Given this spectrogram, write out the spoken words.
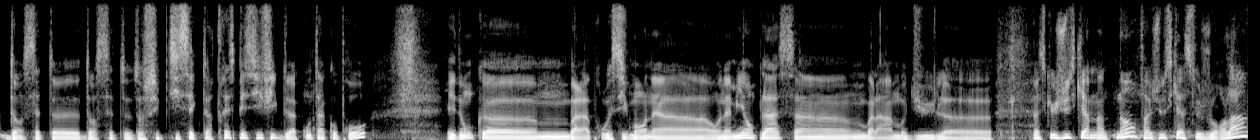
dans ce petit secteur très spécifique de la compta copro et donc, euh, voilà, progressivement, on a, on a mis en place un, voilà, un module. Euh, Parce que jusqu'à maintenant, enfin jusqu'à ce jour-là,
